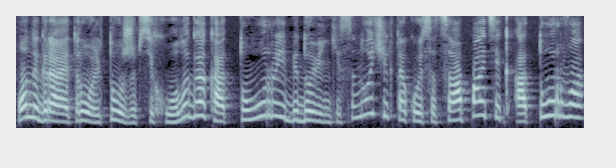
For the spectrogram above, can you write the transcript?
он играет роль тоже психолога, который бедовенький сыночек, такой социопатик, оторва,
